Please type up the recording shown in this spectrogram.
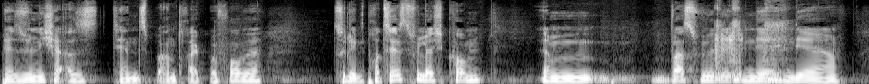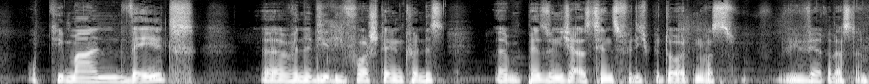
persönliche Assistenz beantragt. Bevor wir zu dem Prozess vielleicht kommen, ähm, was würde in der, in der optimalen Welt, äh, wenn du dir die vorstellen könntest, ähm, persönliche Assistenz für dich bedeuten? Was, wie wäre das denn?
